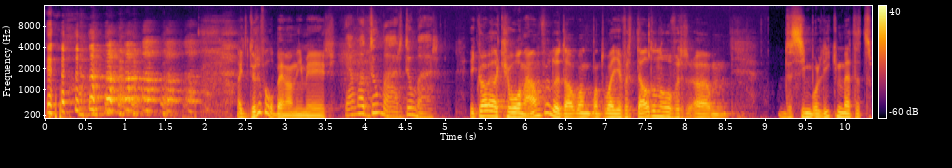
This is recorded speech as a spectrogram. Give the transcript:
Ik durf al bijna niet meer. Ja, maar doe maar, doe maar. Ik wou eigenlijk gewoon aanvullen, dat, want, want wat je vertelde over ehm, de symboliek met het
